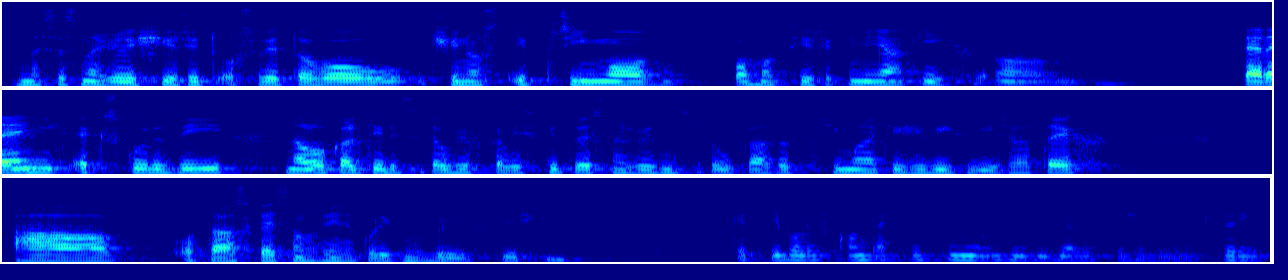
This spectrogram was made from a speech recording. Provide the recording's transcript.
jsme se snažili šířit osvětovou činnost i přímo pomocí, řekněme, nějakých uh, terénních exkurzí na lokality, kde se ta užovka vyskytuje. Snažili jsme se to ukázat přímo na těch živých zvířatech. A otázka je samozřejmě, nakolik jsme byli úspěšní. Keď ste boli v kontakte s tými ľuďmi, videli ste, že by niektorí,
